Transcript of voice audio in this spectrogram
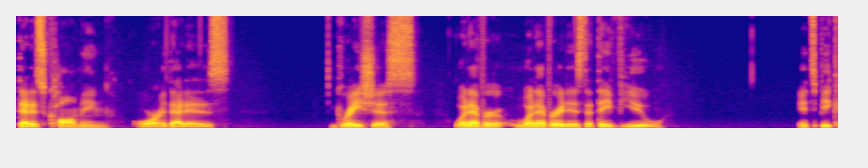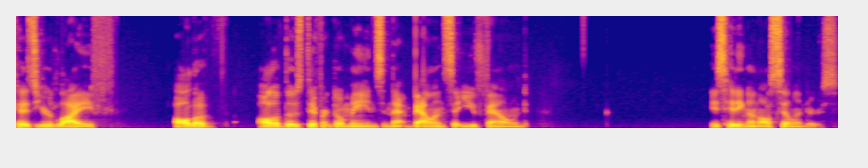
that is calming or that is gracious, whatever whatever it is that they view, it's because your life, all of all of those different domains and that balance that you found is hitting on all cylinders.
